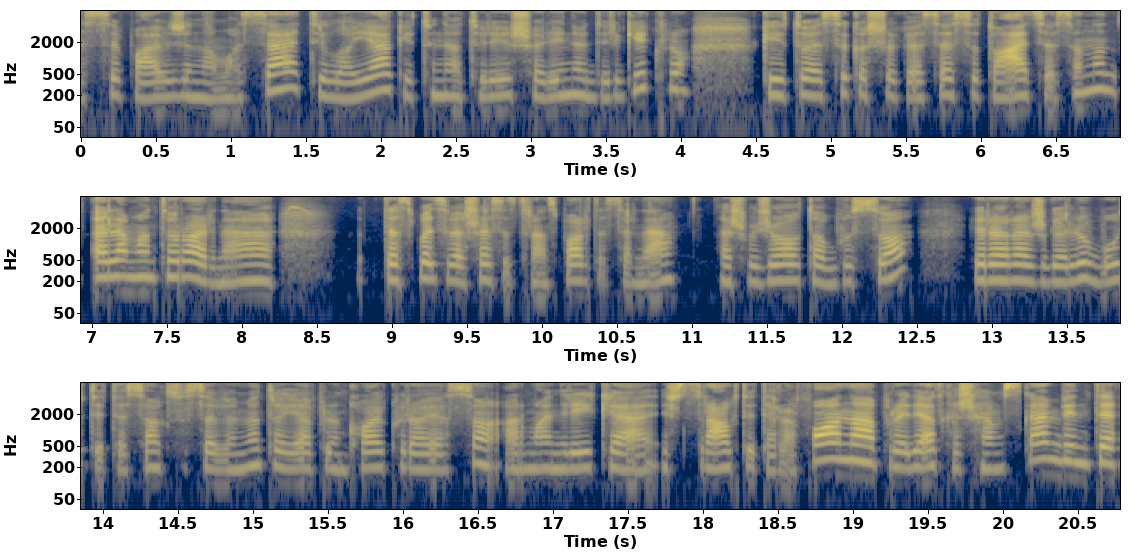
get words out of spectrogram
esi, pavyzdžiui, namuose, tyloje, kai tu neturi išorinių dirgiklių, kai tu esi kažkokiose situacijose, nu, elementaru, ar ne, tas pats viešasis transportas, ar ne, aš važiuoju autobusu ir ar aš galiu būti tiesiog su savimi toje aplinkoje, kurioje esu, ar man reikia ištraukti telefoną, pradėti kažkam skambinti,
